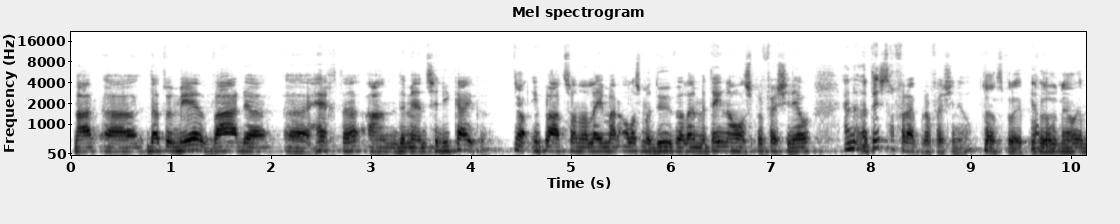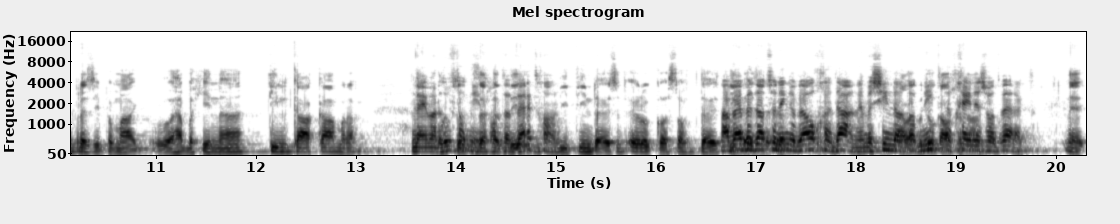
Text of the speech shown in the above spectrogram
Maar eh, dat we meer waarde eh, hechten aan de mensen die kijken. Ja. In plaats van alleen maar alles maar duur willen en meteen alles professioneel. En het is toch vrij professioneel? Dat is vrij professioneel in principe, maar we hebben geen eh, 10k camera. Nee, maar dat hoeft ook niet, want dat die, werkt gewoon. Die 10.000 euro kost of 1000 Maar we hebben dat soort 10.000 dingen wel gedaan. En we zien dat Ja, dat niet hetgeen is wat werkt. Nee,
